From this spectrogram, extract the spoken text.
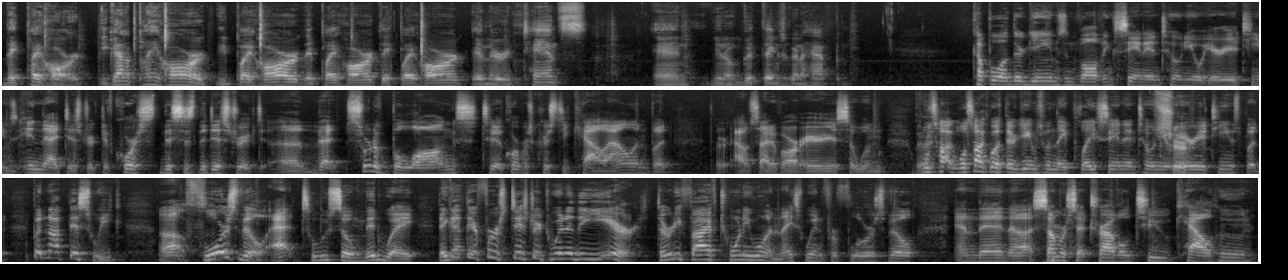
they play hard. You got to play hard. You play hard. They play hard. They play hard, and they're intense. And you know, good things are going to happen. A couple other games involving San Antonio area teams in that district. Of course, this is the district uh, that sort of belongs to Corpus Christi, Calallen, but they're outside of our area. So when we'll talk, we'll talk about their games when they play San Antonio sure. area teams, but but not this week. Uh, Floresville at Tuloso Midway. They got their first district win of the year, 35-21. Nice win for Floresville. And then uh, Somerset traveled to Calhoun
